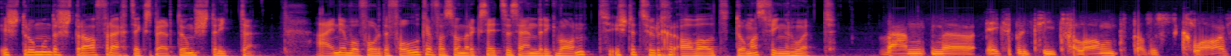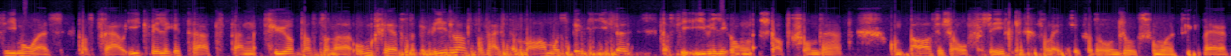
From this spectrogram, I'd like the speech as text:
ist darum unter Strafrechtsexperten umstritten. Einer, der vor den Folgen von so einer Gesetzesänderung warnt, ist der Zürcher Anwalt Thomas Fingerhut. Wenn man explizit verlangt, dass es klar sein muss, dass die Frau eingewilligt hat, dann führt das zu einer Umkehr von der Beweislast. Das heißt, der Mann muss beweisen, dass die Einwilligung stattgefunden hat. Und das ist eine offensichtliche Verletzung von der Unschuldsvermutung. Das wäre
